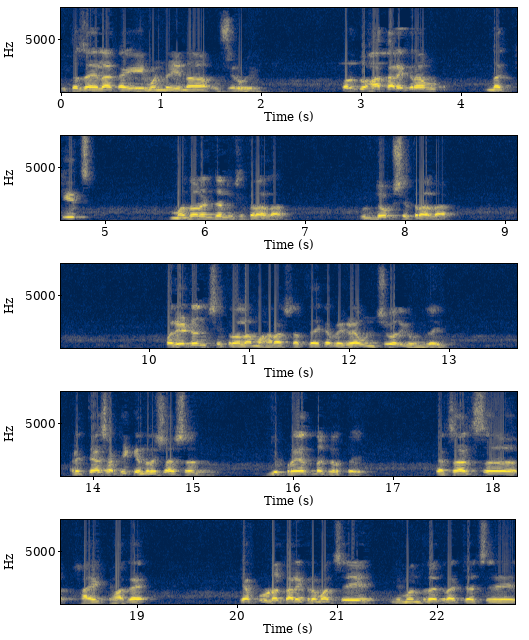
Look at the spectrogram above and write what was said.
तिथं जायला काही मंडळींना उशीर होईल. परंतु हा कार्यक्रम नक्कीच मनोरंजन क्षेत्राला उद्योग क्षेत्राला पर्यटन क्षेत्राला महाराष्ट्रातल्या एका वेगळ्या उंचीवर घेऊन जाईल. आणि त्यासाठी केंद्र शासन जे प्रयत्न करत आहे त्याचाच हा एक भाग आहे. या पूर्ण कार्यक्रमाचे निमंत्रक राज्याचे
